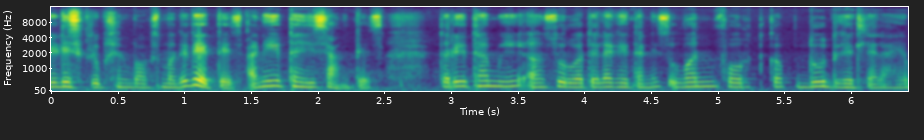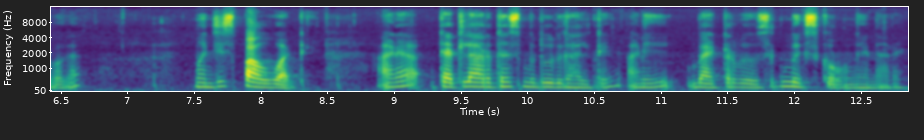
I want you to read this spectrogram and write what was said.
ते डिस्क्रिप्शन बॉक्समध्ये देतेच आणि इथंही सांगतेच. तर इथं मी सुरुवातीला घेतानाच वन फोर्थ कप दूध घेतलेलं आहे बघा. म्हणजेच पाव वाटी आणि त्यातलं अर्धच मी दूध घालते आणि बॅटर व्यवस्थित मिक्स करून घेणार आहे.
